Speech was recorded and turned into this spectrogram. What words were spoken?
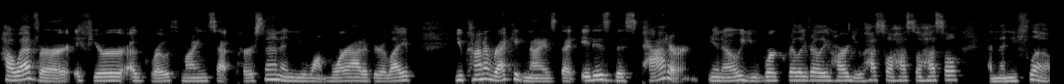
However, if you're a growth mindset person and you want more out of your life, you kind of recognize that it is this pattern. You know, you work really, really hard, you hustle, hustle, hustle, and then you flow.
